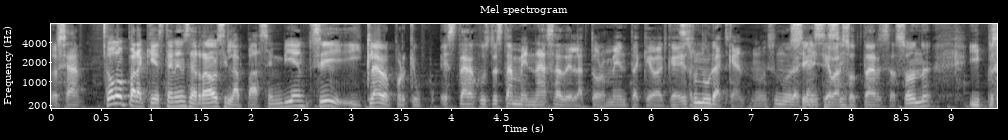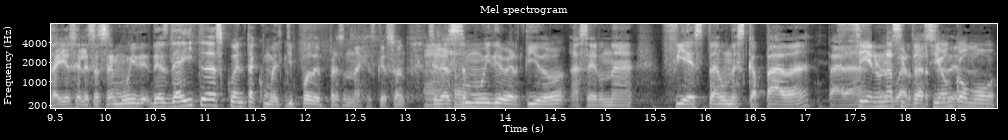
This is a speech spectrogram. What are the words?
o sea, Todo para que estén encerrados y la pasen bien. sí, y claro, porque está justo esta amenaza de la tormenta que va a caer. Es un huracán, ¿no? Es un huracán Sí, sí, que va a azotar esa zona y pues a ellos se les hace muy... Desde ahí te das cuenta como el tipo de personajes que son. Se les hace muy divertido hacer una fiesta, una escapada para... Sí, en una situación del- como...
